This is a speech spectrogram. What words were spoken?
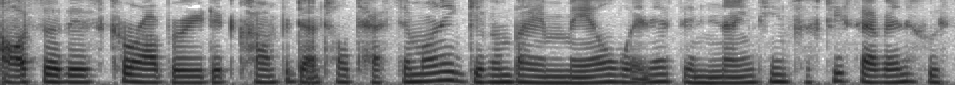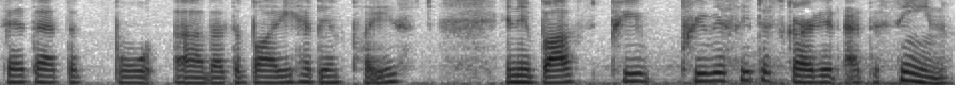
also this corroborated confidential testimony given by a male witness in 1957 who said that the bo- uh, that the body had been placed in a box pre- previously discarded at the scene,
